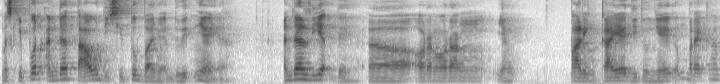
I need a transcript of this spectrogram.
Meskipun Anda tahu di situ banyak duitnya ya. Anda lihat deh eh, orang-orang yang paling kaya di dunia itu mereka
